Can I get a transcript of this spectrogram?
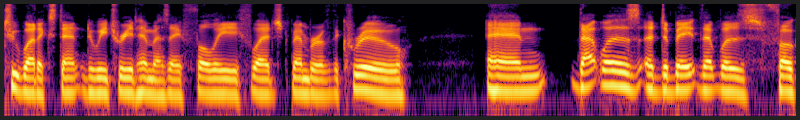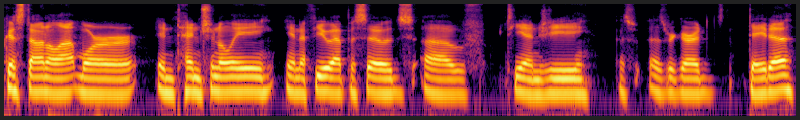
to what extent do we treat him as a fully fledged member of the crew? And that was a debate that was focused on a lot more intentionally in a few episodes of TNG as, as regards data.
